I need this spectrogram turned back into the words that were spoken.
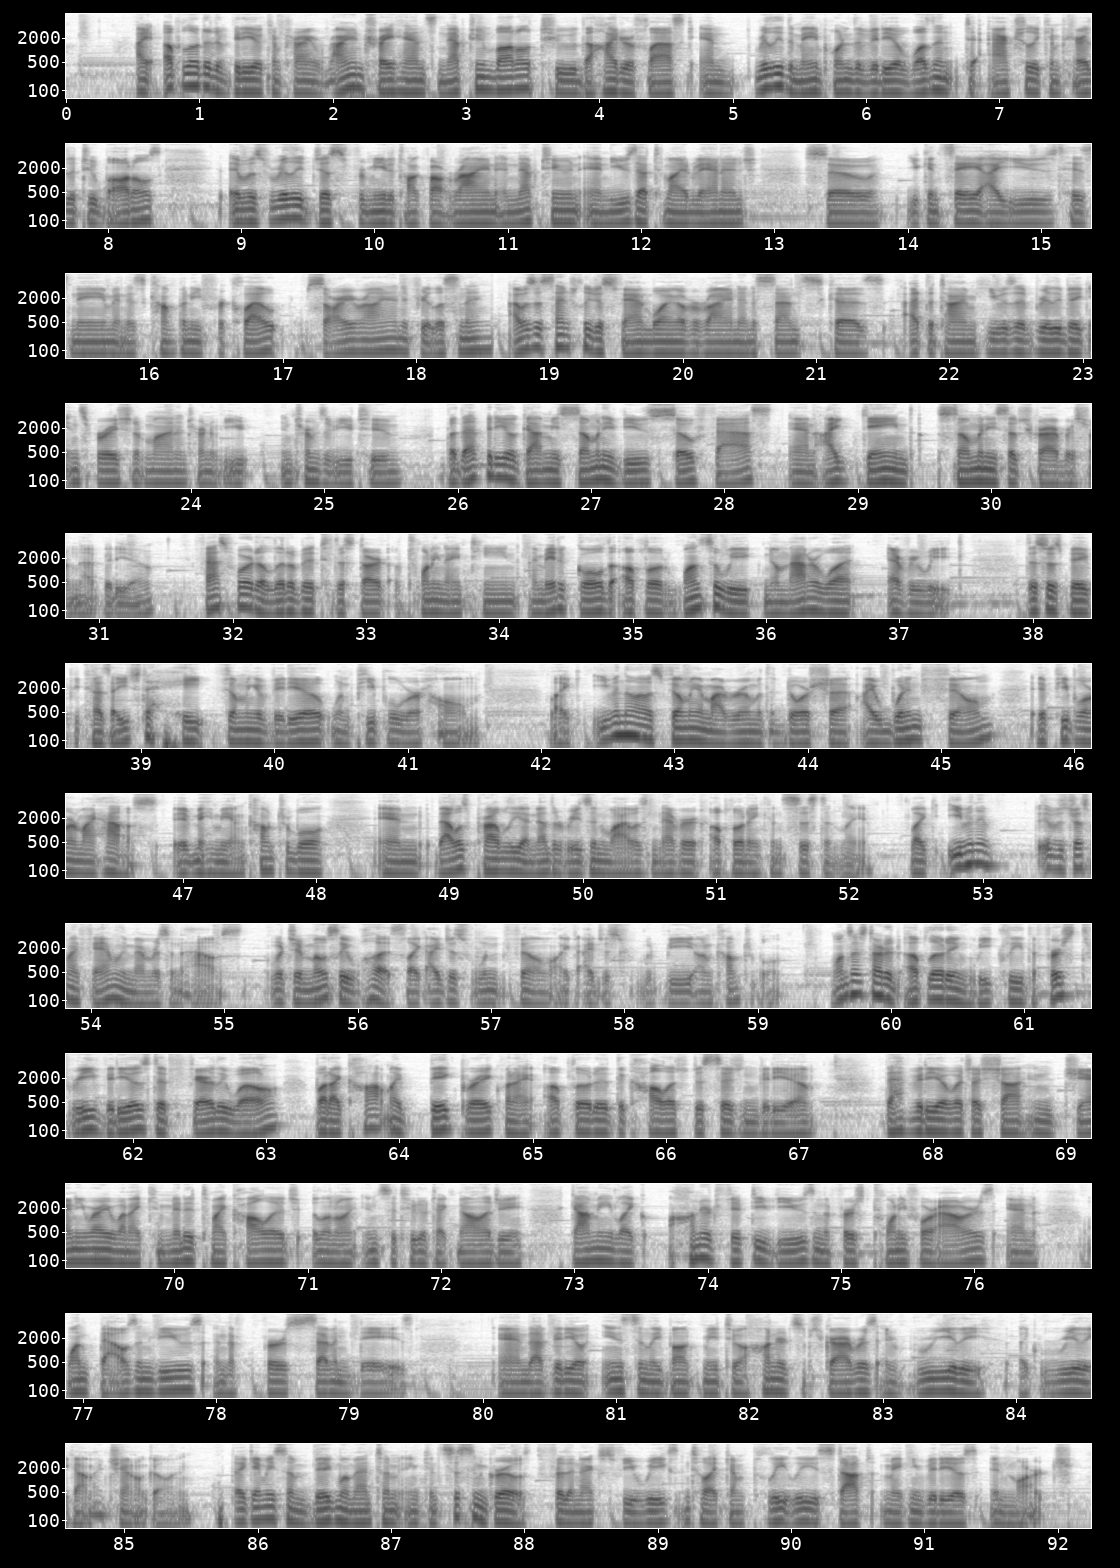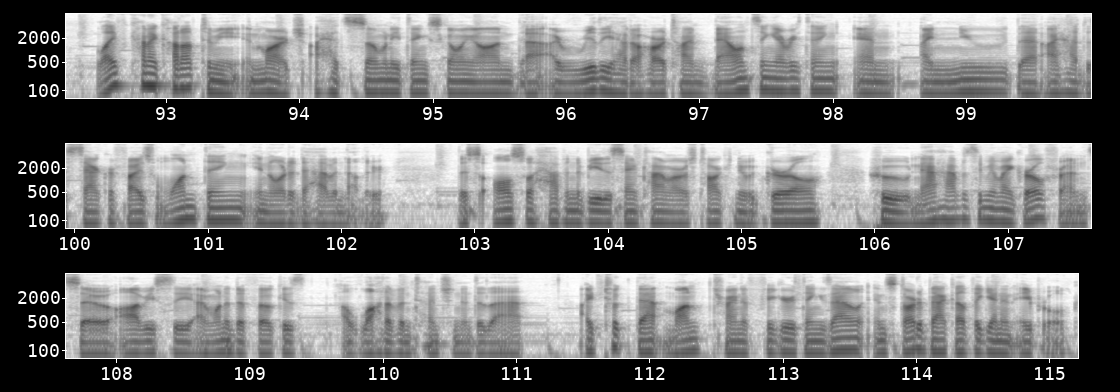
I uploaded a video comparing Ryan Trahan's Neptune bottle to the Hydro Flask, and really the main point of the video wasn't to actually compare the two bottles. It was really just for me to talk about Ryan and Neptune and use that to my advantage. So you can say I used his name and his company for clout. Sorry, Ryan, if you're listening. I was essentially just fanboying over Ryan in a sense, because at the time he was a really big inspiration of mine in, of, in terms of YouTube. But that video got me so many views so fast, and I gained so many subscribers from that video. Fast forward a little bit to the start of 2019, I made a goal to upload once a week, no matter what, every week. This was big because I used to hate filming a video when people were home. Like, even though I was filming in my room with the door shut, I wouldn't film if people were in my house. It made me uncomfortable, and that was probably another reason why I was never uploading consistently. Like, even if it was just my family members in the house, which it mostly was. Like I just wouldn't film, like I just would be uncomfortable. Once I started uploading weekly, the first 3 videos did fairly well, but I caught my big break when I uploaded the college decision video. That video, which I shot in January when I committed to my college, Illinois Institute of Technology, got me like 150 views in the first 24 hours and 1,000 views in the first 7 days and that video instantly bumped me to 100 subscribers and really like really got my channel going. That gave me some big momentum and consistent growth for the next few weeks until i completely stopped making videos in march. Life kind of caught up to me in march. I had so many things going on that i really had a hard time balancing everything and i knew that i had to sacrifice one thing in order to have another. This also happened to be the same time I was talking to a girl who now happens to be my girlfriend, so obviously I wanted to focus a lot of intention into that. I took that month trying to figure things out and started back up again in April.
